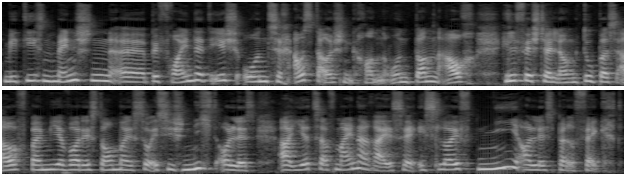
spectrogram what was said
mit diesen Menschen äh, befreundet ist und sich austauschen kann und dann auch Hilfestellung. Du pass auf, bei mir war das damals so, es ist nicht alles, ah, jetzt auf meiner Reise, es läuft nie alles perfekt.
